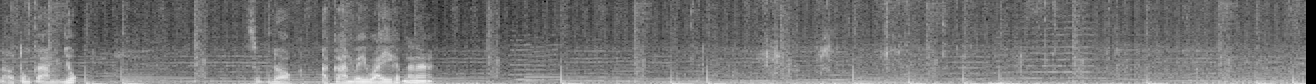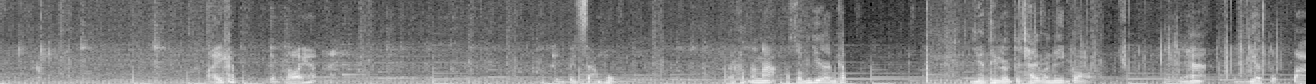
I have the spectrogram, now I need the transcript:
เราต้องการยก สุดดอกอาการไวๆครับนะนะไปครับเรียบร้อยฮะเป็นเป็นสามหกนะครับนะนะผสมเยื่อครับเหยื่อที่เราจะใช้วันนี้ก็ นะฮะเหยื่อตกปลา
